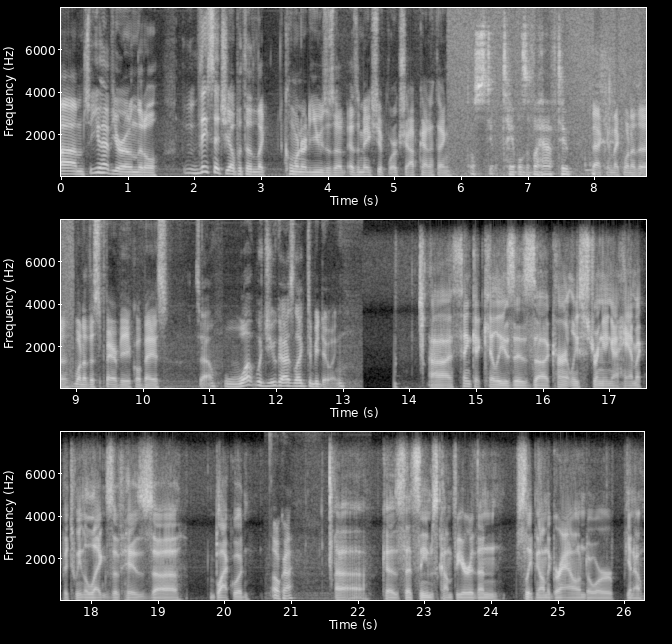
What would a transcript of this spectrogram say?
Um, so you have your own little. They set you up with a like corner to use as a as a makeshift workshop kind of thing I'll steal tables if I have to. back in like one of the one of the spare vehicle bays. So, what would you guys like to be doing? Uh, I think Achilles is uh, currently stringing a hammock between the legs of his uh, Blackwood Okay. because that seems comfier than sleeping on the ground or you know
